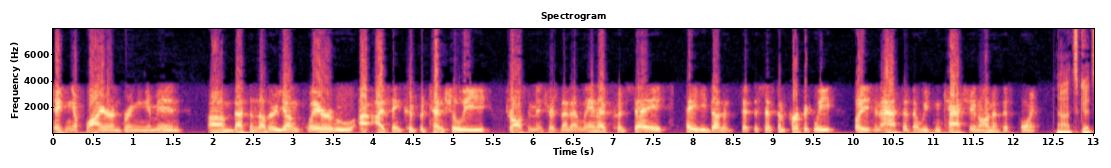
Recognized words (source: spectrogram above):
taking a flyer and bringing him in? Um, that's another young player who I, I think could potentially draw some interest that Atlanta could say, hey, he doesn't fit the system perfectly, but he's an asset that we can cash in on at this point. No, it's good,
